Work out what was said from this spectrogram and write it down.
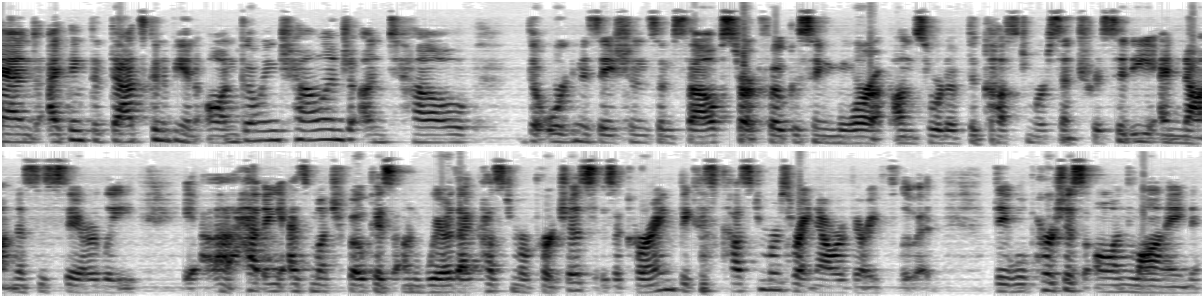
and I think that that's going to be an ongoing challenge until the organizations themselves start focusing more on sort of the customer centricity and not necessarily uh, having as much focus on where that customer purchase is occurring because customers right now are very fluid. They will purchase online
